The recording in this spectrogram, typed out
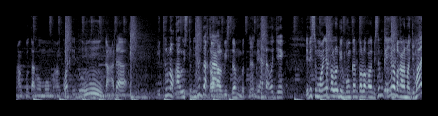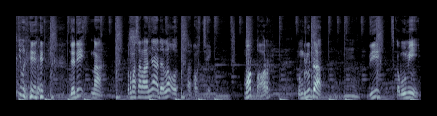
Angkutan umum angkot itu Mm. nggak ada. Itu lokal wisdom juga kan. Local wisdom betul. Nanti memang. ada ojek. Jadi semuanya kalau dihubungkan ke local wisdom kayaknya bakal maju-maju nih. Jadi, nah permasalahannya adalah o- eh, ojek motor membludak Hmm. di Sukabumi.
